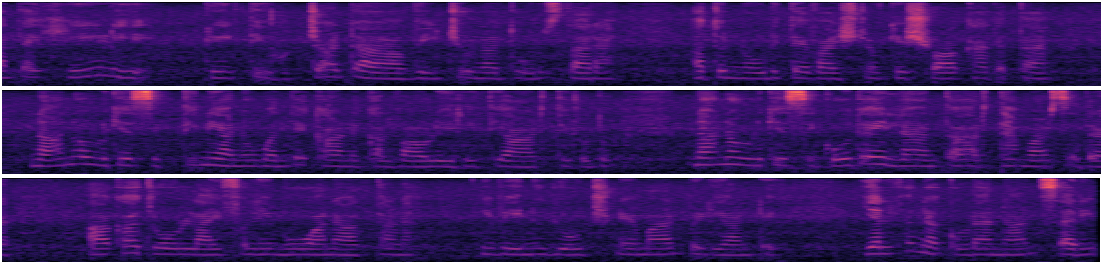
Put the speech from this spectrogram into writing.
ಅಂತ ಹೇಳಿ ಪ್ರೀತಿ ಹುಚ್ಚಾಟ ವಿಡಿಯೋನ ತೋರಿಸ್ತಾರೆ. ಅದು ನೋಡಿದ್ದೆ ವೈಷ್ಣವ್ಗೆ ಶಾಕ್ ಆಗುತ್ತೆ. ನಾನು ಅವಳಿಗೆ ಸಿಗ್ತೀನಿ ಅನ್ನೋ ಒಂದೇ ಕಾರಣಕ್ಕಲ್ವ ಅವಳು ಈ ರೀತಿ ಆಡ್ತಿರೋದು? ನಾನು ಅವಳಿಗೆ ಸಿಗೋದೇ ಇಲ್ಲ ಅಂತ ಅರ್ಥ ಮಾಡಿಸಿದ್ರೆ ಹಾಗಾದ್ರೂ ಅವಳು ಲೈಫಲ್ಲಿ ಮೂವ್ ಆನ್ ಆಗ್ತಾಳೆ. ನೀವೇನು ಯೋಚನೆ ಮಾಡಿಬಿಡಿ ಆಂಟಿ. ಎಲ್ಲವನ್ನ ಕೂಡ ನಾನು ಸರಿ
